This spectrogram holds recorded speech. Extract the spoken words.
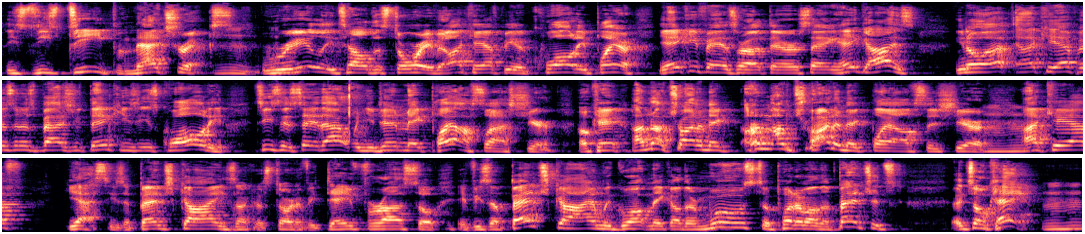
these these deep metrics mm. really tell the story of IKF being a quality player. Yankee fans are out there saying, hey guys, you know what? IKF isn't as bad as you think. He's, he's quality. It's easy to say that when you didn't make playoffs last year. Okay, I'm not trying to make. I'm, I'm trying to make playoffs this year. Mm-hmm. IKF. Yes, he's a bench guy. He's not going to start every day for us. So if he's a bench guy and we go out and make other moves to put him on the bench, it's it's okay. Mm-hmm.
